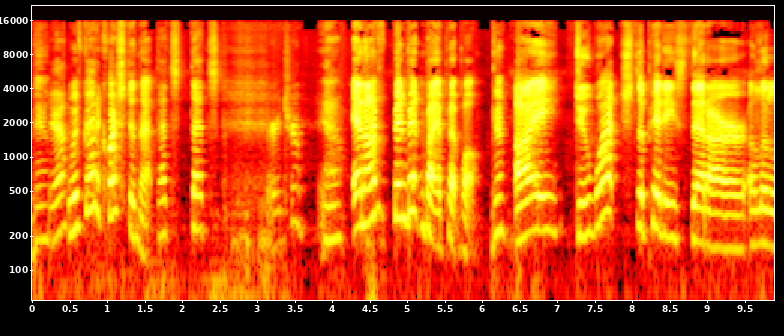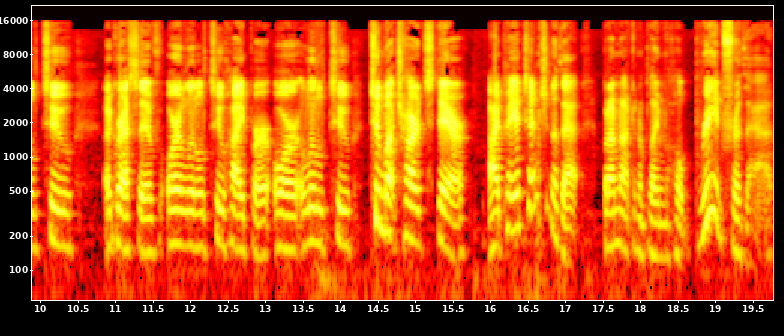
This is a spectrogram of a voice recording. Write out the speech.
Yeah. Yeah. We've got to question that. That's that's Very true. yeah. And I've been bitten by a pit bull. Yeah. I do watch the pitties that are a little too aggressive or a little too hyper or a little too too much hard stare. I pay attention to that, but I'm not going to blame the whole breed for that.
